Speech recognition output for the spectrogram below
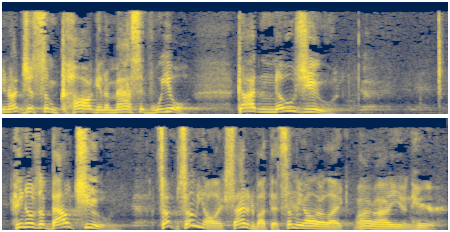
You're not just some cog in a massive wheel. God knows you. He knows about you. Some, some of y'all are excited about that. Some of y'all are like, why am I even here?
